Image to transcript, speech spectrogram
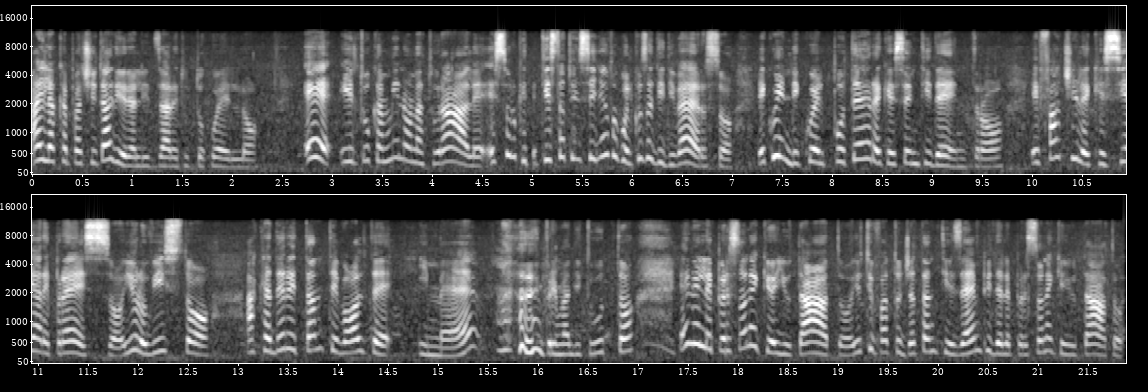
Hai la capacità di realizzare tutto quello è il tuo cammino naturale, è solo che ti è stato insegnato qualcosa di diverso e quindi quel potere che senti dentro è facile che sia represso. Io l'ho visto accadere tante volte in me, prima di tutto, e nelle persone che ho aiutato. Io ti ho fatto già tanti esempi delle persone che ho aiutato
